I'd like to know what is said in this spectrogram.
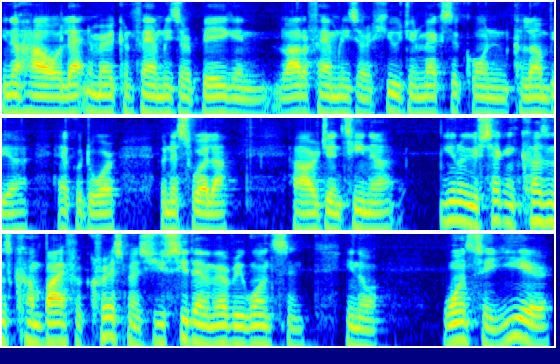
you know how Latin American families are big and a lot of families are huge in Mexico and Colombia, Ecuador, Venezuela, Argentina. You know, your second cousins come by for Christmas. You see them every once in, you know, once a year.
